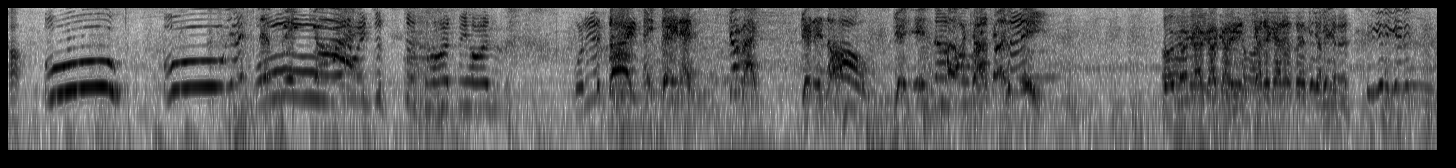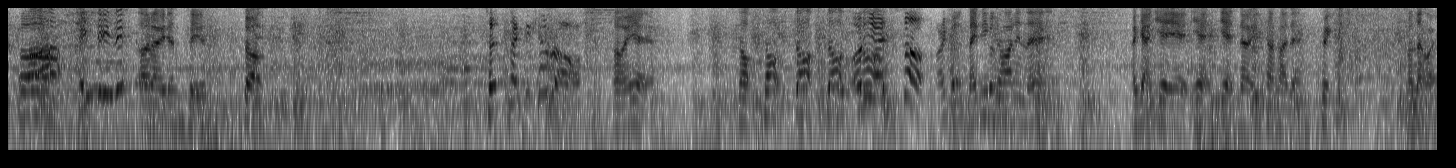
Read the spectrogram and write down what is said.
ah. Ooh! Ooh, that's a oh, big guy! don't we just, just hide behind... What are you doing? Hey, see this? Go back! Get in the hole! Get in the hole! I can't, see! Go, go, go, go, go! He's gonna get us! He's gonna get us! He's gonna get us! Oh, he sees this? Oh, no, he doesn't see us. Stop. T- take the camera off. Oh, yeah. Stop, stop, stop, stop, Oh, yeah, stop. stop. Okay. Maybe you can hide in there. Okay, yeah, yeah, yeah, yeah. No, you can't hide there. Quick. Run that way.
